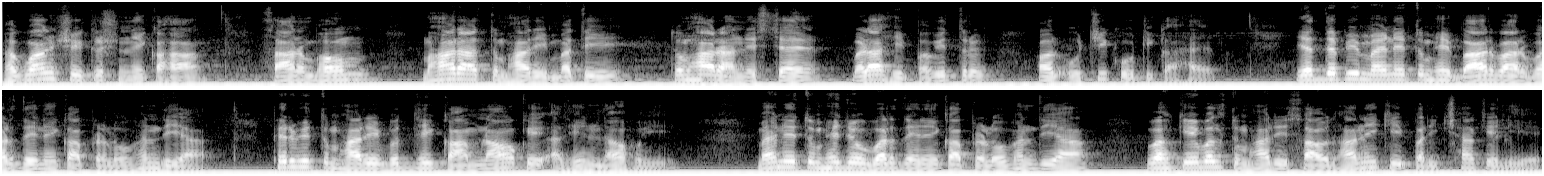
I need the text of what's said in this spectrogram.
भगवान श्री कृष्ण ने कहा, सार्वभौम, महाराज तुम्हारी मति, तुम्हारा निश्चय बड़ा ही पवित्र और ऊँची कोटि का है। यद्यपि मैंने तुम्हें बार बार वर देने का प्रलोभन दिया फिर भी तुम्हारी बुद्धि कामनाओं के अधीन न हुई। मैंने तुम्हें जो वर देने का प्रलोभन दिया, वह केवल तुम्हारी सावधानी की परीक्षा के लिए।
